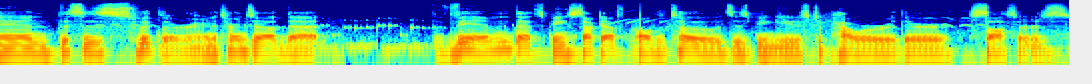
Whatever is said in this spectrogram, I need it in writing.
And this is Swiggler, and it turns out that the Vim that's being sucked out from all the toads is being used to power their saucers.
